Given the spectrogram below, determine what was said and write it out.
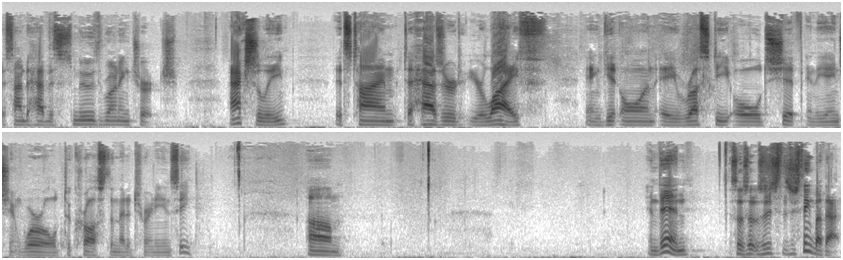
It's time to have this smooth running church. Actually, it's time to hazard your life and get on a rusty old ship in the ancient world to cross the Mediterranean Sea. Um, and then, so, so, so just, just think about that.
